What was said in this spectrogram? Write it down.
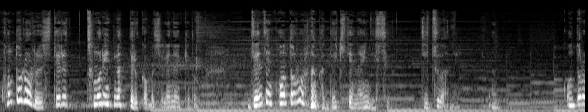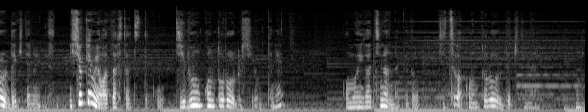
コントロールしてるつもりになってるかもしれないけど全然コントロールなんかできてないんですよ。実はね、うん、コントロールできてないんです。一生懸命私たちってこう自分をコントロールしようってね思いがちなんだけど実はコントロールできてない、うん、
